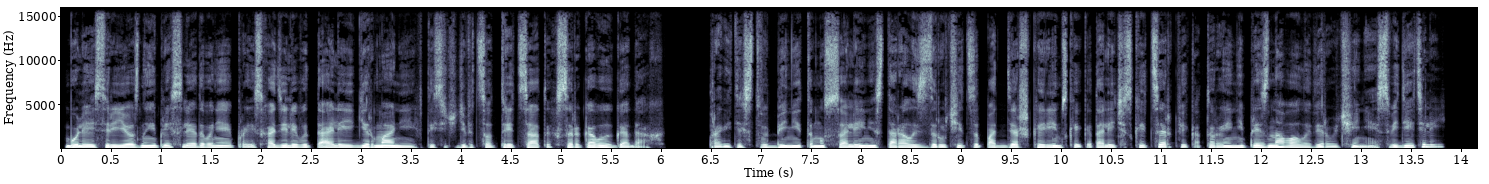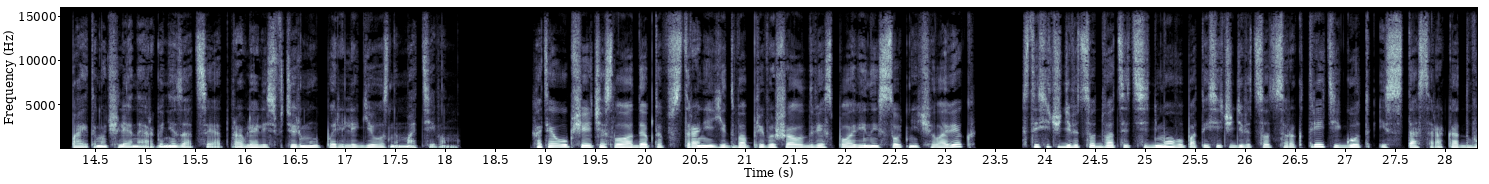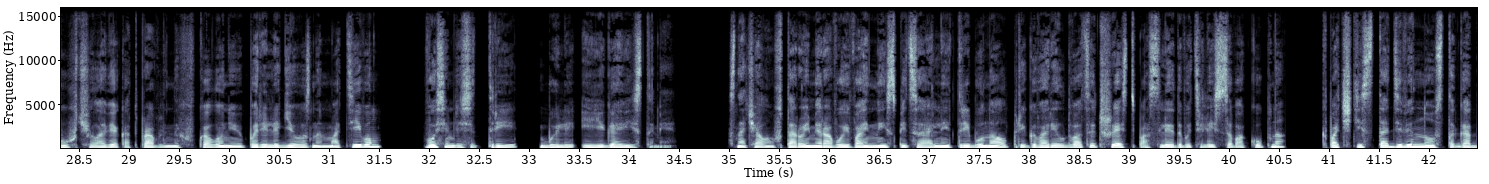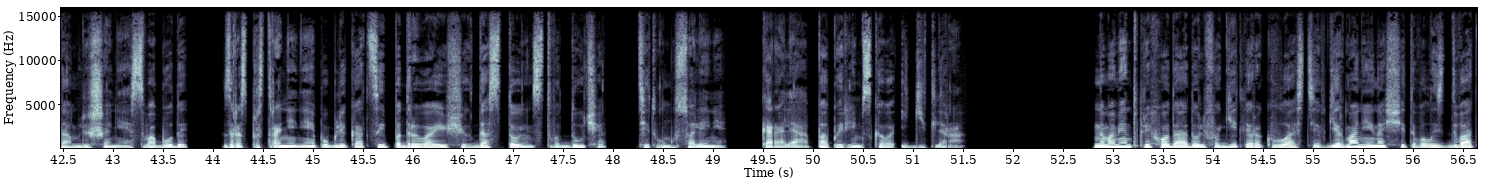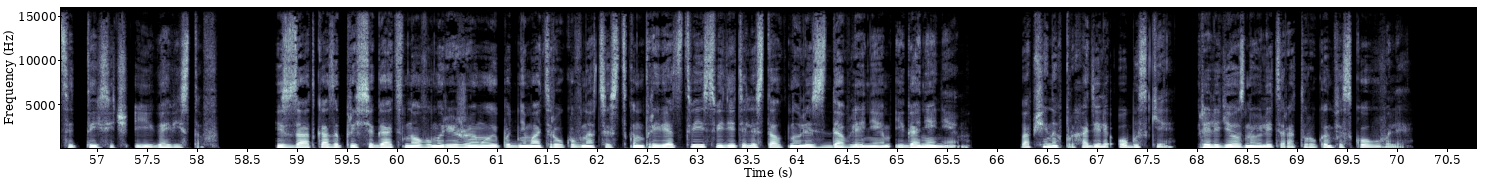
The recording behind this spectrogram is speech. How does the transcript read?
Более серьезные преследования происходили в Италии и Германии в 1930-40-х годах. Правительство Бенита Муссолини старалось заручиться поддержкой римской католической церкви, которая не признавала вероучения свидетелей, поэтому члены организации отправлялись в тюрьму по религиозным мотивам. Хотя общее число адептов в стране едва превышало две с половиной сотни человек, с 1927 по 1943 год из 142 человек, отправленных в колонию по религиозным мотивам, 83 были и яговистами. С началом Второй мировой войны специальный трибунал приговорил 26 последователей совокупно к почти 190 годам лишения свободы за распространение публикаций, подрывающих достоинство Дуча, титул Муссолини, короля, папы римского и Гитлера. На момент прихода Адольфа Гитлера к власти в Германии насчитывалось 20 тысяч иеговистов. Из-за отказа присягать новому режиму и поднимать руку в нацистском приветствии свидетели столкнулись с давлением и гонением. В общинах проходили обыски, религиозную литературу конфисковывали.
